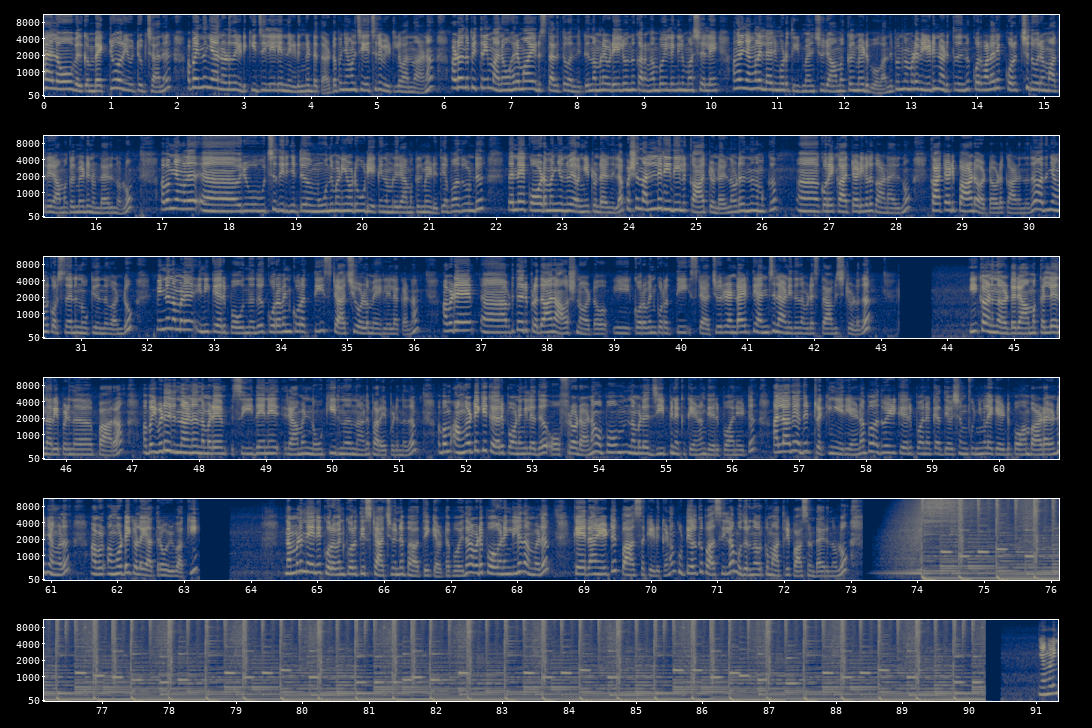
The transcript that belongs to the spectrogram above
Hello welcome back to our YouTube channel അപ്പോൾ ഇന്ന് ഞാനുള്ളത് ഇടുക്കി ജില്ലയിലെ നെടുങ്കണ്ടത്താട്ടോ. അപ്പോൾ ഞങ്ങൾ ചേച്ചിയുടെ വീട്ടിൽ വന്നതാണ്. അവിടെ വന്നപ്പോൾ ഇത്രയും മനോഹരമായ ഒരു സ്ഥലത്ത് വന്നിട്ട് നമ്മൾ എവിടെയെങ്കിലും ഒന്ന് കറങ്ങാൻ പോയില്ലെങ്കിലും മോശമല്ലേ അങ്ങനെ ഞങ്ങൾ എല്ലാവരും കൂടെ തീരുമാനിച്ചു രാമക്കൽമേട് പോകാം ഇപ്പം നമ്മുടെ വീടിനടുത്ത് നിന്ന് വളരെ കുറച്ച് ദൂരം മാത്രമേ രാമക്കൽമേടിനുണ്ടായിരുന്നുള്ളൂ. അപ്പം ഞങ്ങൾ ഒരു ഉച്ച തിരിഞ്ഞിട്ട് മൂന്ന് മണിയോടുകൂടിയൊക്കെ നമ്മൾ രാമക്കൽമേട് എത്തി. അപ്പോൾ അതുകൊണ്ട് തന്നെ കോടമഞ്ഞൊന്നും ഇറങ്ങിയിട്ടുണ്ടായിരുന്നില്ല. പക്ഷേ നല്ല രീതിയിൽ കാറ്റുണ്ടായിരുന്നു. അവിടെ നിന്ന് നമുക്ക് കുറേ കാറ്റാടികൾ കാണാമായിരുന്നു കാറ്റാടി പാടം കേട്ടോ അവിടെ കാണുന്നത്. അത് ഞങ്ങൾ കുറച്ച് നേരം നോക്കി നിന്ന് കണ്ടു. പിന്നെ നമ്മൾ ഇനി കയറി പോകുന്നത് കുറവൻ കുറത്തി സ്റ്റാച്ചു ഉള്ള മേഖലയിലേക്കാണ് അവിടെ അവിടുത്തെ ഒരു പ്രധാന ആകർഷണം കേട്ടോ ഈ കുറവൻ കുറത്തി സ്റ്റാച്ചു ഒരു രണ്ടായിരത്തി അഞ്ചിലാണ് ഇത് നമ്മുടെ സ്ഥാപിച്ചിട്ടുള്ളത്. ഈ കാണുന്ന കേട്ടോ രാമക്കല്ല് എന്നറിയപ്പെടുന്ന പാറ. അപ്പോൾ ഇവിടെ ഇരുന്നാണ് നമ്മുടെ സീതേനെ രാമൻ നോക്കിയിരുന്നതെന്നാണ് പറയപ്പെടുന്നത്. അപ്പം അങ്ങോട്ടേക്ക് കയറി പോകണമെങ്കിൽ അത് ഓഫ് റോഡാണ് അപ്പോൾ നമ്മൾ ജീപ്പിനൊക്കെ വേണം കയറി പോകാനായിട്ട്. അല്ലാതെ അത് ട്രെക്കിംഗ് ഏരിയയാണ് അപ്പോൾ അതുവഴി കയറി പോകാനൊക്കെ അത്യാവശ്യം കുഞ്ഞുങ്ങളെയൊക്കെ ആയിട്ട് പോകാൻ പാടായതുകൊണ്ട് ഞങ്ങൾ അങ്ങോട്ടേക്കുള്ള യാത്ര ഒഴിവാക്കി. നമ്മൾ നേരെ കുറവൻകുറത്തി സ്റ്റാച്ചുവിന്റെ ഭാഗത്തേക്കാവട്ടെ പോയത്. അവിടെ പോകണമെങ്കിൽ നമ്മൾ കയറാനായിട്ട് പാസ്സൊക്കെ എടുക്കണം. കുട്ടികൾക്ക് പാസ്സില്ല മുതിർന്നവർക്ക് മാത്രമേ പാസ് ഉണ്ടായിരുന്നുള്ളൂ.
